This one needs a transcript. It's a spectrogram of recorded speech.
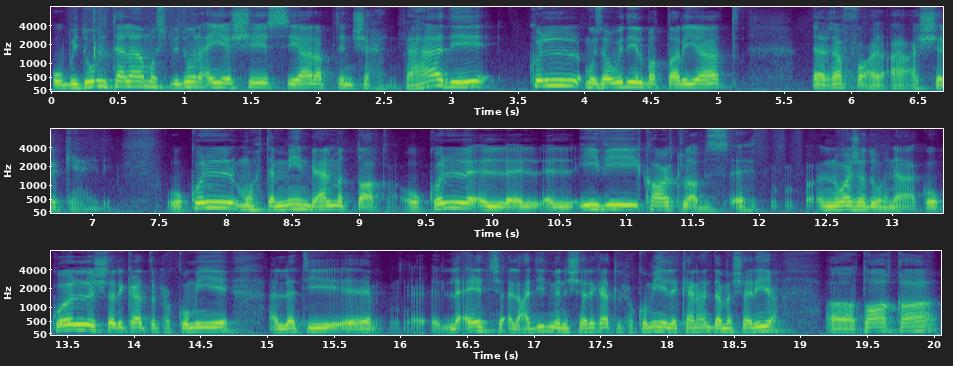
وبدون تلامس بدون أي شيء السيارة بتنشحن. فهذه كل مزودي البطاريات غفوا على الشركة هذه وكل مهتمين بعلم الطاقة وكل ال EV car clubs انوجدوا هناك وكل الشركات الحكومية التي آه، لقيت العديد من الشركات الحكومية اللي كان عندها مشاريع آه، طاقة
